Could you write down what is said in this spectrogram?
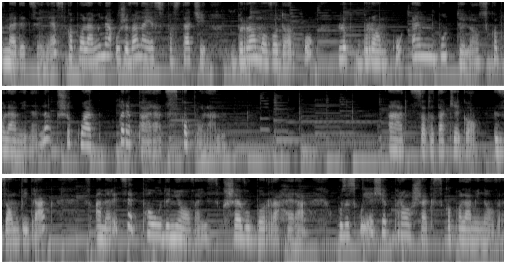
W medycynie skopolamina używana jest w postaci bromowodorku lub bromku N-butyloskopolaminy, przykład preparat skopolan. A co to takiego zombie drug? W Ameryce Południowej z krzewu borrachera uzyskuje się proszek skopolaminowy,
